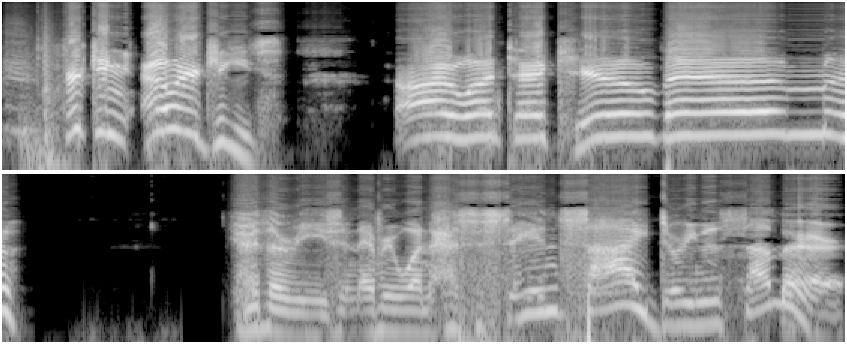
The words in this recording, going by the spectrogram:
freaking allergies! I want to kill them! The reason everyone has to stay inside during the summer.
